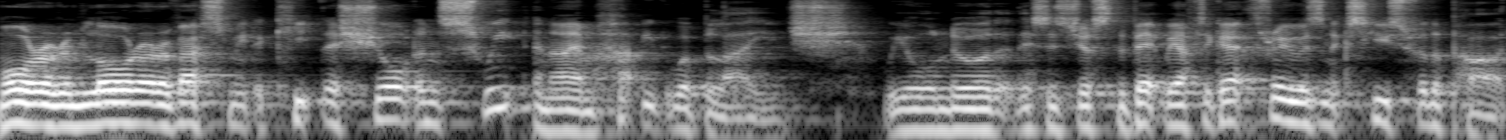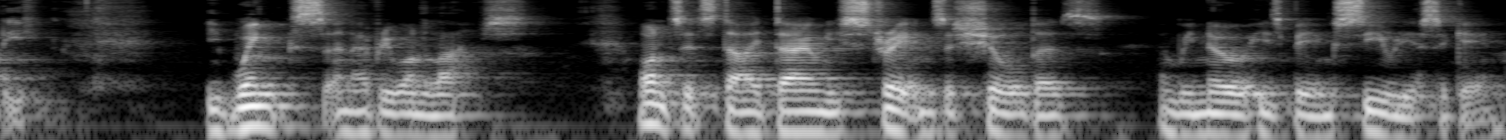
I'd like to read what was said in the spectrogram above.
Mora and Laura have asked me to keep this short and sweet, and I am happy to oblige. We all know that this is just the bit we have to get through as an excuse for the party. He winks, and everyone laughs. Once it's died down, he straightens his shoulders, and we know he's being serious again.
